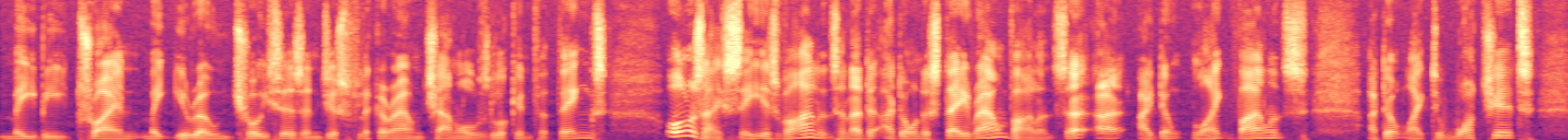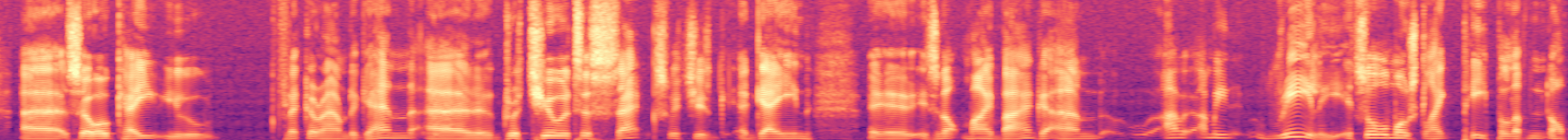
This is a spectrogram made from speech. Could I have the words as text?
maybe try and make your own choices and just flick around channels looking for things. All as I see is violence, and I d- I don't want to stay around violence. I, I, I, don't like violence. I don't like to watch it. Uh, so, okay, you flick around again. Uh, gratuitous sex, which is, again, uh, is not my bag. And I, I mean, really, it's almost like people have not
